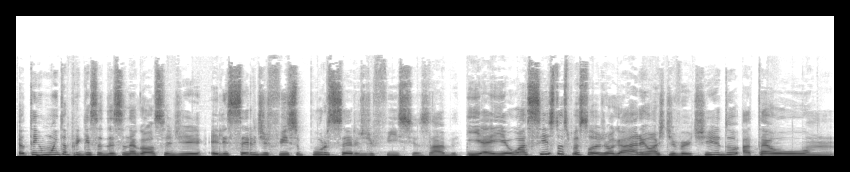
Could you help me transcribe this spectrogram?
eu tenho muita preguiça desse negócio de ele ser difícil por ser difícil, sabe? E aí eu assisto as pessoas jogarem, eu acho divertido. Até o hum,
